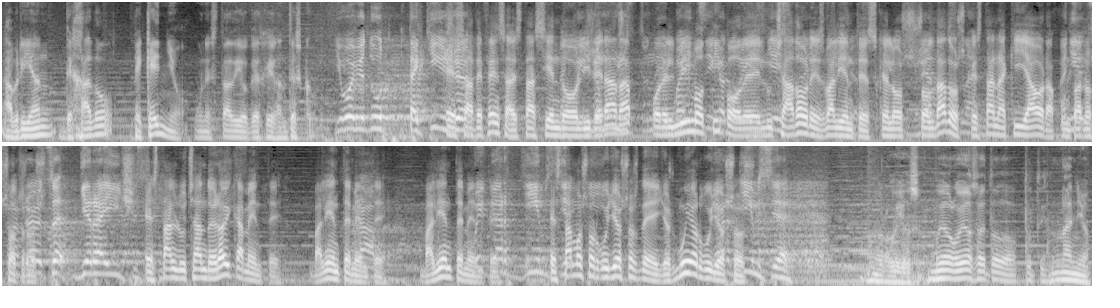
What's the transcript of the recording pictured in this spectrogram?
habrían dejado pequeño un estadio que es gigantesco. Esa defensa está siendo liderada por el mismo tipo de luchadores valientes que los soldados que están aquí ahora junto a nosotros. Están luchando heroicamente, valientemente, valientemente. Estamos orgullosos de ellos, muy orgullosos muy orgulloso. Muy orgulloso de todo, Putin. Un año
